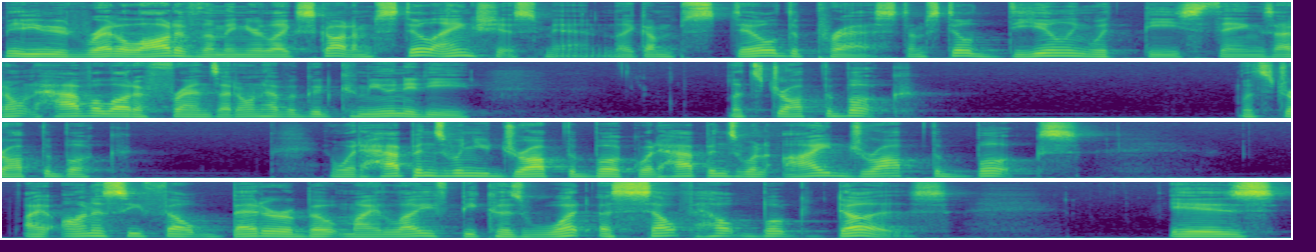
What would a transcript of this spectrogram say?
maybe you've read a lot of them and you're like, Scott, I'm still anxious, man. Like, I'm still depressed. I'm still dealing with these things. I don't have a lot of friends. I don't have a good community. Let's drop the book. Let's drop the book. And what happens when you drop the book, what happens when I drop the books, I honestly felt better about my life because what a self help book does is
